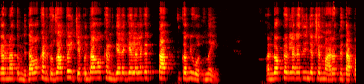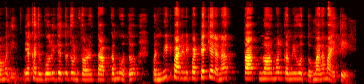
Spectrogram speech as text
कारण आता म्हणजे दवाखान्यात जातोयचे पण दवाखान्यात गेल्या गेल्या लगेच ताप कमी होत नाही. कारण डॉक्टर लगेच इंजेक्शन मारत नाही तापामध्ये. एखादी गोळी देतो थोडी थोडं ताप कमी होतो. पण मीठ पाण्याने पट्ट्या केला ना ताप नॉर्मल कमी होतो मला माहिती आहे.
